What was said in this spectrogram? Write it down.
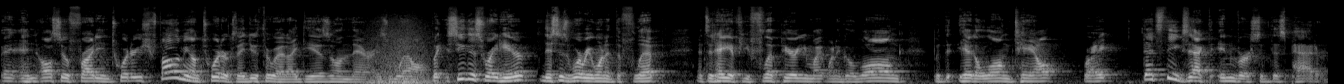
and also Friday in Twitter. You should follow me on Twitter because I do throw out ideas on there as well. But you see this right here? This is where we wanted to flip and said, hey, if you flip here, you might want to go long, but it had a long tail, right? That's the exact inverse of this pattern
